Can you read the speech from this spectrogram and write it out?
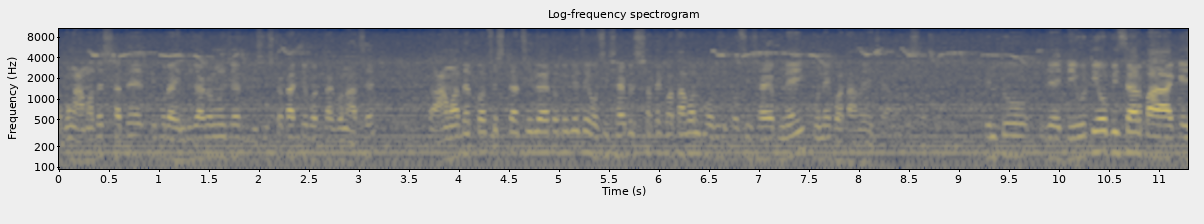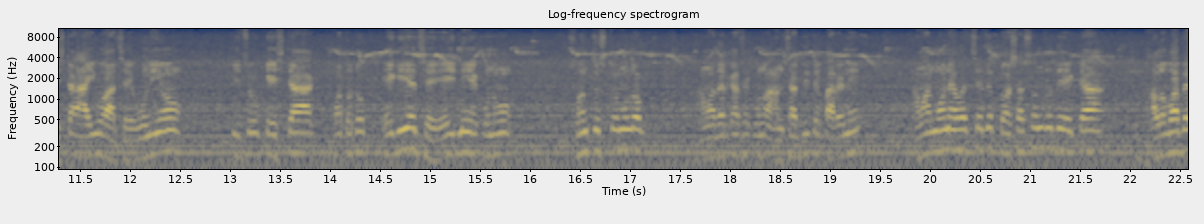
এবং আমাদের সাথে ত্রিপুরা হিন্দু জাগরণ মঞ্চের বিশিষ্ট কার্যকর্তাগণ আছে। তো আমাদের প্রচেষ্টা ছিল এতটুকু যে ওসি সাহেবের সাথে কথা বলব ওসি সাহেব নেই ফোনে কথা হয়েছে আমাদের সাথে। কিন্তু যে ডিউটি অফিসার বা কেসটার আয়ু আছে, উনিও কিছু কেসটা কতটুকু এগিয়েছে, এই নিয়ে কোনো সন্তুষ্টমূলক আমাদের কাছে কোনো আনসার দিতে পারেনি। আমার মনে হচ্ছে যে প্রশাসন যদি এটা ভালোভাবে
